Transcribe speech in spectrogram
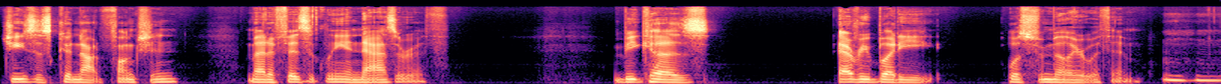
Jesus could not function metaphysically in Nazareth because everybody was familiar with him Mm-hmm.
